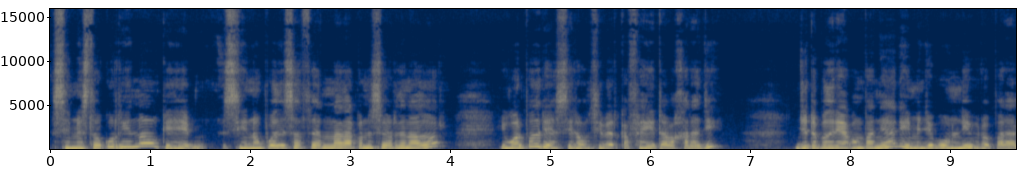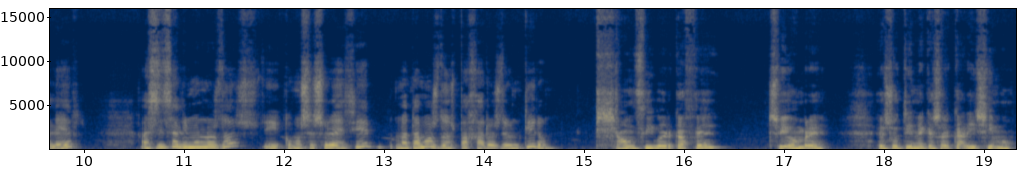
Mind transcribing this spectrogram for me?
se me está ocurriendo que si no puedes hacer nada con ese ordenador, Igual podrías ir a un cibercafé y trabajar allí. Yo te podría acompañar y me llevo un libro para leer. Así salimos los dos y, como se suele decir, matamos dos pájaros de un tiro. ¿A un cibercafé? Sí, hombre. Eso tiene que ser carísimo.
